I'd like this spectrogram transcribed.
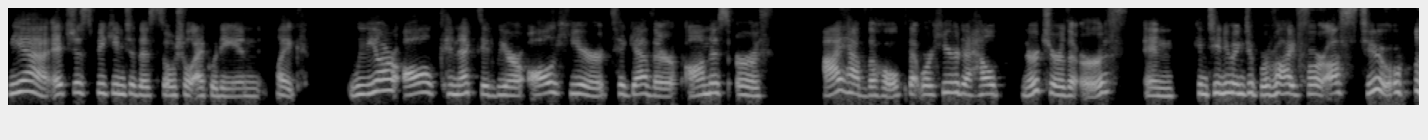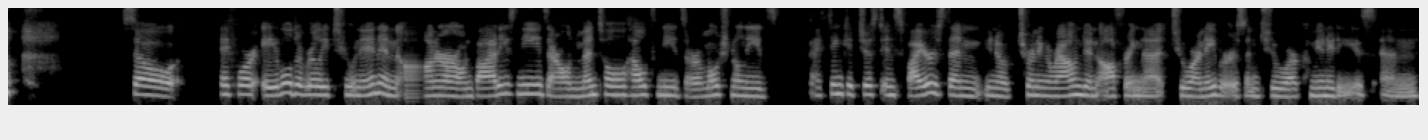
Yeah, it's just speaking to this social equity and like we are all connected. We are all here together on this earth. I have the hope that we're here to help nurture the earth and continuing to provide for us too. so, if we're able to really tune in and honor our own body's needs, our own mental health needs, our emotional needs, I think it just inspires then, you know, turning around and offering that to our neighbors and to our communities. And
